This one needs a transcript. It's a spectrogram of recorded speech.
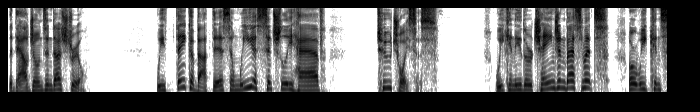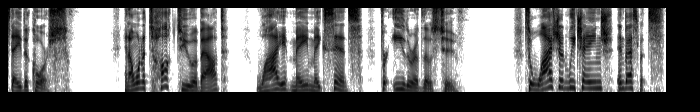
the Dow Jones Industrial. We think about this and we essentially have two choices. We can either change investments or we can stay the course. And I want to talk to you about why it may make sense for either of those two. So, why should we change investments?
